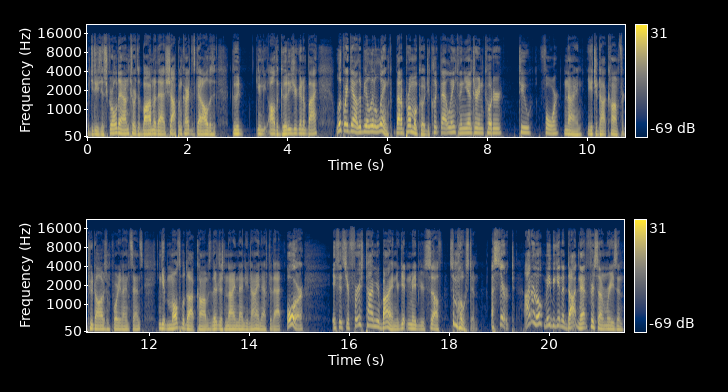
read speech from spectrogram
What you do is you scroll down towards the bottom of that shopping cart that's got all the good you, all the goodies you're going to buy. Look right there there'll be a little link about a promo code. You click that link and then you enter in coder 249 you get your com for $2.49 you can get multiple coms they're just $9.99 after that. Or if it's your first time you're buying you're getting maybe yourself some hosting a cert. I don't know maybe getting a net for some reason.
